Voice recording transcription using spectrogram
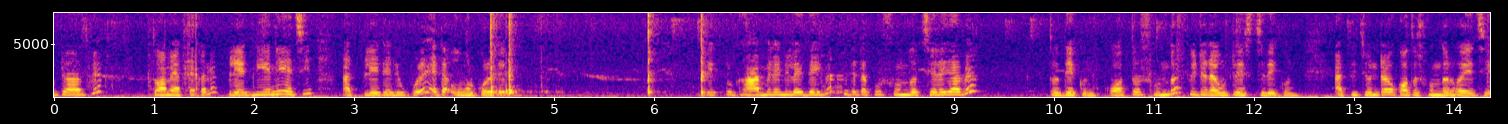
উঠে আসবে। তো আমি একটা এখানে প্লেট নিয়ে নিয়েছি। আর প্লেটের উপরে এটা উবুর করে দেবো। একটু ঘা মেলে নিলেই দেখবেন, পিঠেটা খুব সুন্দর ছেড়ে যাবে। তো দেখুন, কত সুন্দর পিঠেটা উঠে এসছে, দেখুন। আর পিছনটাও কত সুন্দর হয়েছে।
